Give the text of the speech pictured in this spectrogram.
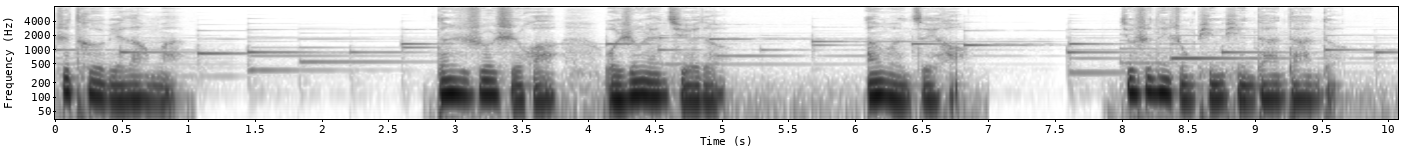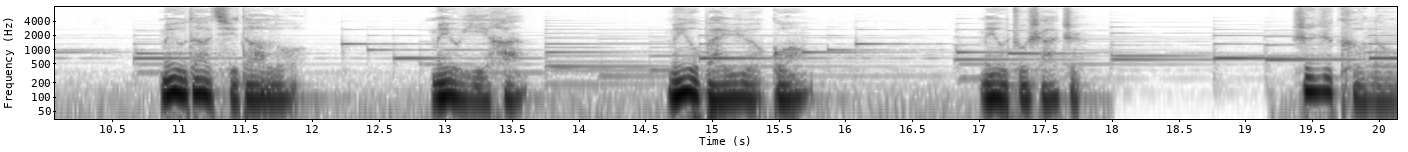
是特别浪漫，但是说实话，我仍然觉得安稳最好。就是那种平平淡淡的，没有大起大落，没有遗憾，没有白月光，没有朱砂痣，甚至可能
